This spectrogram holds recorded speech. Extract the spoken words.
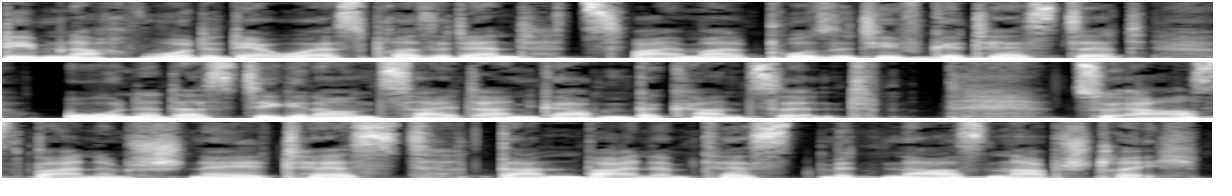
Demnach wurde der US-Präsident zweimal positiv getestet, ohne dass die genauen Zeitangaben bekannt sind. Zuerst bei einem Schnelltest, dann bei einem Test mit Nasenabstrich.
